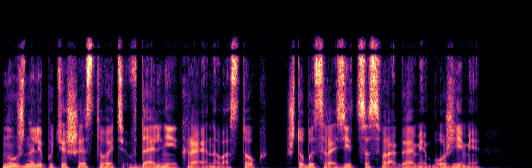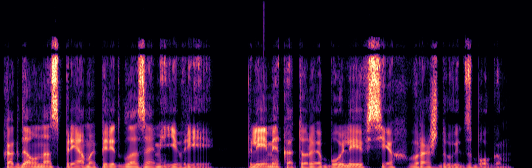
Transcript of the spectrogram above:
Нужно ли путешествовать в дальние края на восток, чтобы сразиться с врагами божьими, когда у нас прямо перед глазами евреи, племя, которое более всех враждует с Богом?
